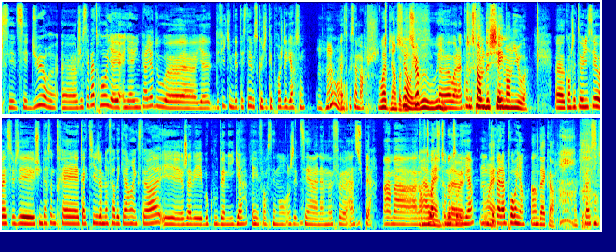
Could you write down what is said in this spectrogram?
C'est c'est dur. Euh, je sais pas trop. Il y a, il y a une période où euh, il y a des filles qui me détestaient parce que j'étais proche des garçons. Oh. Est-ce que ça marche? Ouais, bien Bah, sûr. bien oui, sûr. oui, oui, oui. Euh, voilà, quand Toute forme de shame on you. Euh, quand j'étais au lycée, ouais, je suis une personne très tactile, j'aime bien faire des câlins, etc. Et j'avais beaucoup d'amis gars, et forcément, j'étais à la meuf, euh, ah super. Ah, ma... Alors Ah toi, ouais. tu tournes Bah autour ouais. des gars, Hum, Ouais. t'es pas là pour rien. Hein. D'accord. Ok. Bah, si.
